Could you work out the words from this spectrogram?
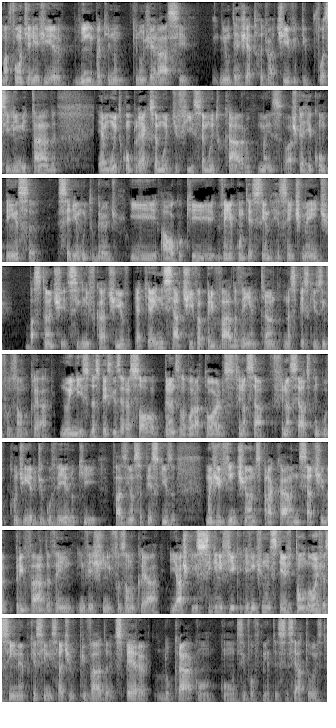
uma fonte de energia limpa que não, que não gerasse nenhum dejeto radioativo que fosse ilimitada. É muito complexo, é muito difícil, é muito caro, mas eu acho que a recompensa seria muito grande. E algo que vem acontecendo recentemente bastante significativo é que a iniciativa privada vem entrando nas pesquisas em fusão nuclear. No início das pesquisas era só grandes laboratórios financia financiados com, com dinheiro de governo que faziam essa pesquisa, mas de 20 anos para cá a iniciativa privada vem investindo em fusão nuclear e acho que isso significa que a gente não esteja tão longe assim, né? Porque se a iniciativa privada espera lucrar com, com o desenvolvimento desses reatores,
